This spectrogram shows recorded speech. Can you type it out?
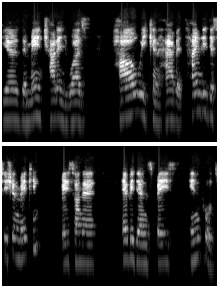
years, the main challenge was how we can have a timely decision making based on the evidence-based inputs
